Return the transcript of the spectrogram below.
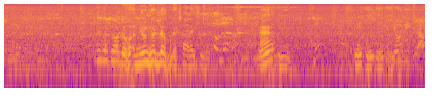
ကျူးလို့ ဒီဘတော့တော့အမျိုးမျိုးလုပ်ပြီးထားလိုက်ရှိတယ်ဟမ်อืมอืมอืมอืม ရိုးဒီကြောက်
